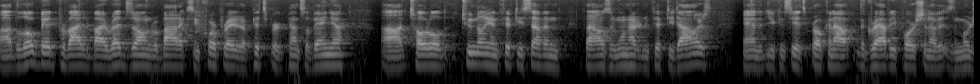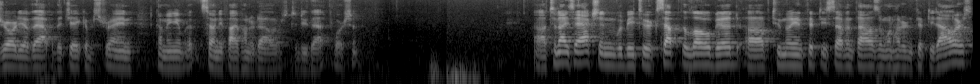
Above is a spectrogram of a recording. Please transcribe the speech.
Uh, The low bid provided by Red Zone Robotics Incorporated of Pittsburgh, Pennsylvania uh, totaled $2,057,150. And you can see it's broken out, the gravity portion of it is the majority of that, with the Jacobs Drain coming in with $7,500 to do that portion. Uh, Tonight's action would be to accept the low bid of $2,057,150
